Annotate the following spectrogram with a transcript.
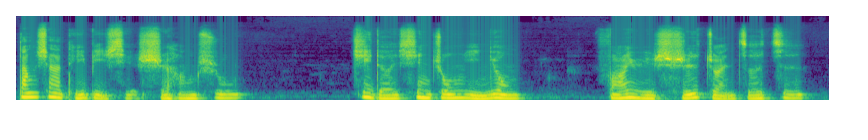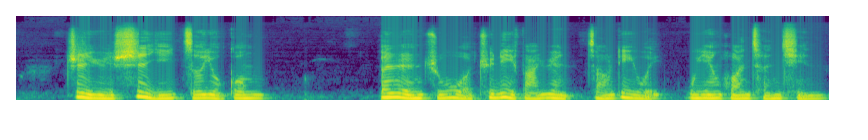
当下提笔写十行书，记得信中引用“法语时转则知，至于事宜则有功”。恩人嘱我去立法院找立委吴延环陈情。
